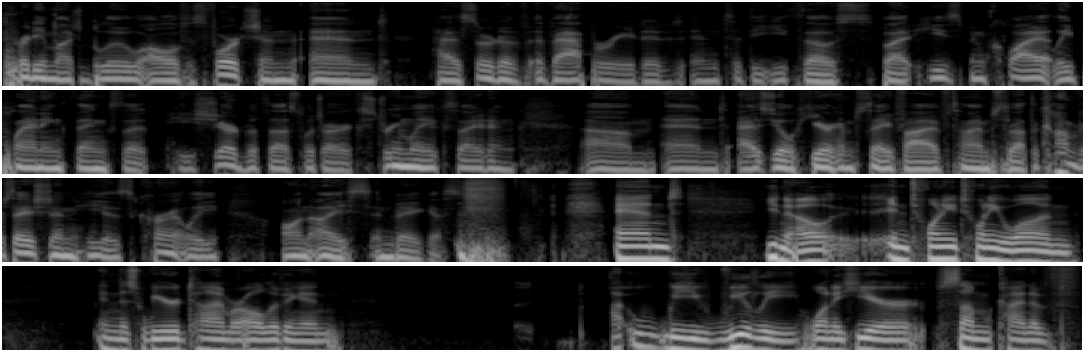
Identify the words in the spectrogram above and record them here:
pretty much blew all of his fortune and has sort of evaporated into the ethos. But he's been quietly planning things that he shared with us, which are extremely exciting. Um, and as you'll hear him say five times throughout the conversation, he is currently on ice in Vegas. And, you know, in 2021, in this weird time we're all living in, uh, we really want to hear some kind of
